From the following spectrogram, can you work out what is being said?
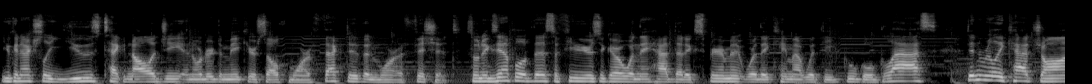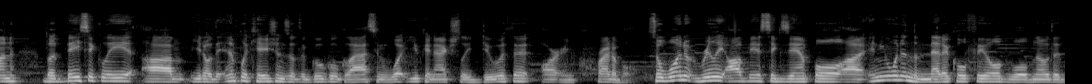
you can actually use technology in order to make yourself more effective and more efficient. So an example of this a few years ago when they had that experiment where they came out with the Google Glass, didn't really catch on, but basically, um, you know, the implications of the Google Glass and what you can actually do with it are incredible. So one really obvious example, uh, anyone in the medical field will know that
